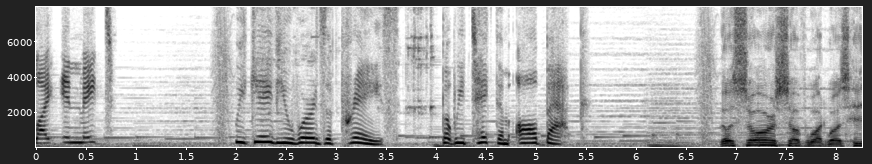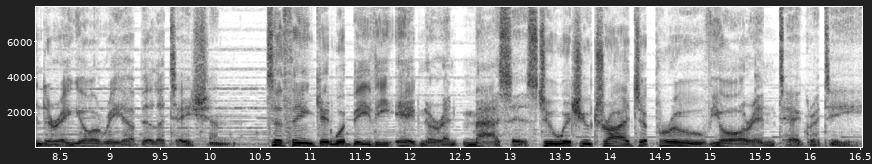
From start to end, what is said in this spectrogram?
Delight, inmate. We gave you words of praise, but we take them all back. The source of what was hindering your rehabilitation. To think it would be the ignorant masses to which you tried to prove your integrity.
